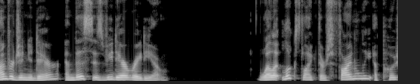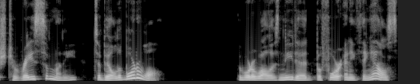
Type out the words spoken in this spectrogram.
I'm Virginia Dare, and this is VDare Radio. Well, it looks like there's finally a push to raise some money to build a border wall. The border wall is needed, before anything else,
